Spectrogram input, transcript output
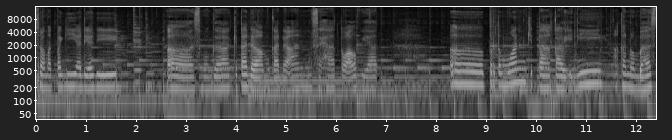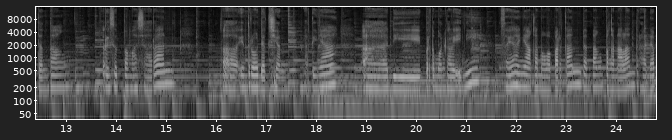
selamat pagi adik-adik. Uh, semoga kita dalam keadaan sehat walafiat. Uh, pertemuan kita kali ini akan membahas tentang riset pemasaran uh, introduction. Artinya uh, di pertemuan kali ini saya hanya akan memaparkan tentang pengenalan terhadap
